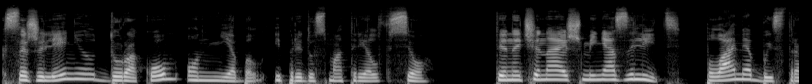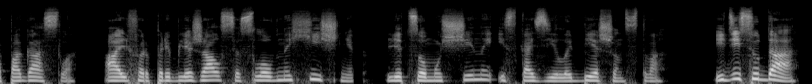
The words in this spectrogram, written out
К сожалению, дураком он не был и предусмотрел все. «Ты начинаешь меня злить!» Пламя быстро погасло. Альфар приближался, словно хищник. Лицо мужчины исказило бешенство. «Иди сюда!»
